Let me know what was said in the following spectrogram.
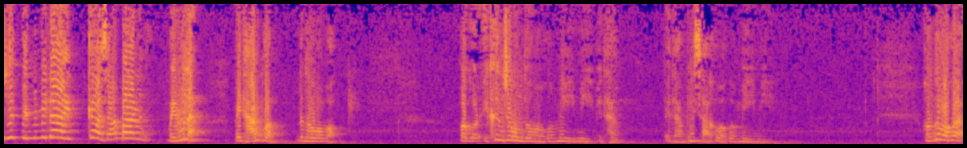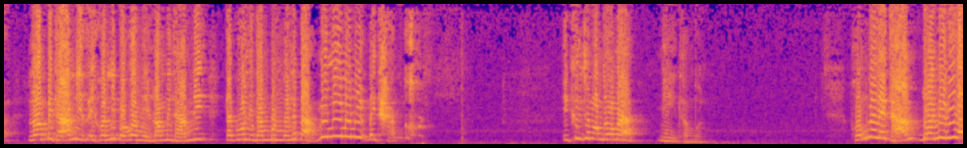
เช็คเป็นมันไม่ได้กล้าสาบานไม่รู้แหละไปถามก่อน แล้วโทรมาบอกปรากฏอีกครึ่งชั่วโมงโทรมาบอกว่ามีมีไปถามไปถามพี่สาวเขาบอกว่ามีมีผมก็บอกว่า ลองไปถามดิไอคนนี้บอกว่ามีลองไปถามดิตระกูลนี่ทำบุญกันหรือเปล่าไม่ไมีไม่ไมีไปถามก่อนอีกครึ่งชั่วโมงโทรมา มีทำบุญ ผมก็เลยถาม โดยไม่รู้ว่า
